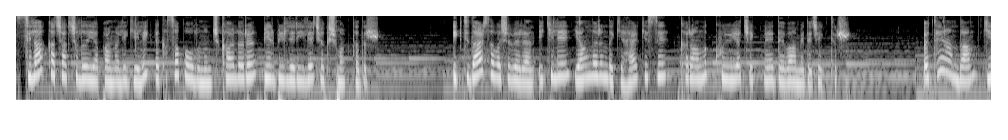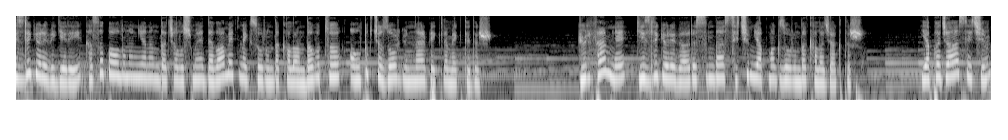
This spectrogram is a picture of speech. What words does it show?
Silah kaçakçılığı yapan Ali Gelik ve Kasapoğlu'nun çıkarları birbirleriyle çakışmaktadır. İktidar savaşı veren ikili yanlarındaki herkesi karanlık kuyuya çekmeye devam edecektir. Öte yandan gizli görevi gereği Kasapoğlu'nun yanında çalışmaya devam etmek zorunda kalan Davut'u oldukça zor günler beklemektedir. Gülfem'le gizli görevi arasında seçim yapmak zorunda kalacaktır. Yapacağı seçim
